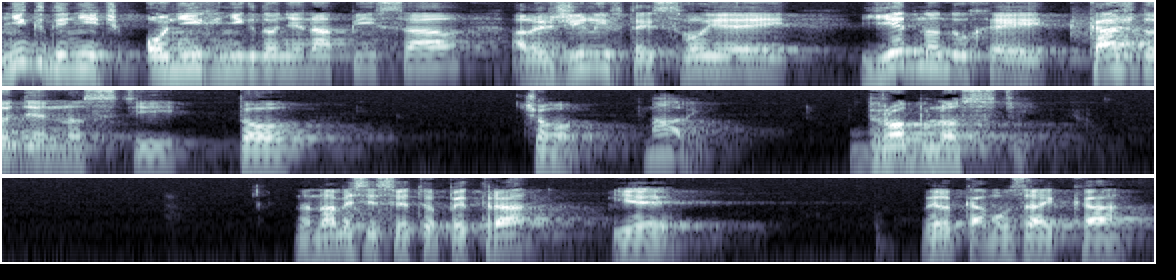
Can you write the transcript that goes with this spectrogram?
nikdy nič o nich nikto nenapísal, ale žili v tej svojej jednoduchej každodennosti to, čo mali. Drobnosti. Na námestí Sv. Petra je veľká mozaika,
